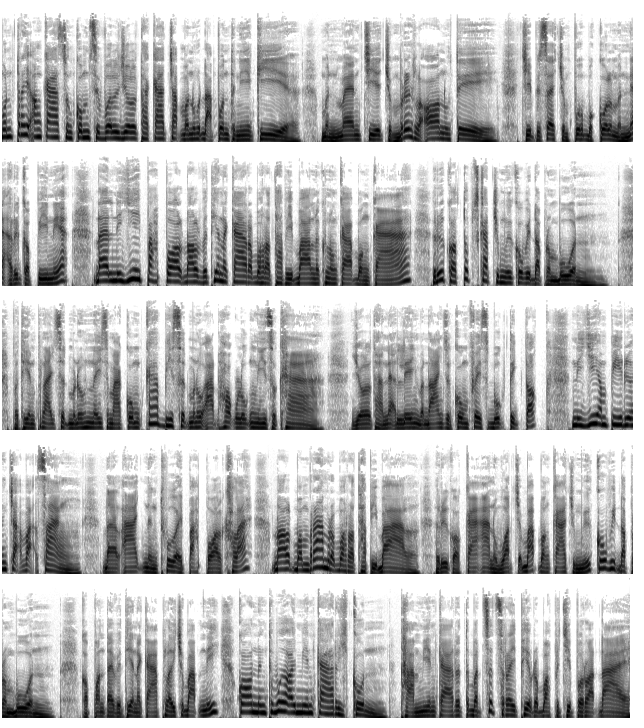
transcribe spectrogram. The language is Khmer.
មន្ត្រីអង្គការសង្គមស៊ីវិលយល់ថាការចាប់មនុស្សដាក់ពន្ធនាគារមិនមែនជាជំរើសល្អនោះទេ ជាពិសេសចំពោះបុគ្គលម្នាក់ឬក៏ពីរនាក់ដែលនិយាយប៉ះពាល់ដល់វិធានការរបស់រដ្ឋាភិបាលនៅក្នុងការបង្ការឬក៏ទប់ស្កាត់ជំងឺ Covid-19 ប្រធានផ្នែកសិទ្ធិមនុស្សនៃសមាគមការពារសិទ្ធិមនុស្សអាត60លោកនីសុខាយល់ថាអ្នកលេងបណ្ដាញសង្គម Facebook TikTok និយាយអំពីរឿងចាក់វ៉ាក់សាំងដែលអាចនឹងធ្វើឲ្យប៉ះពាល់ខ្លះដល់បំរាមរបស់រដ្ឋាភិបាលឬក៏ការអនុវត្តច្បាប់បង្ការជំងឺ Covid-19 ក៏ប៉ុន្តែវិធានការផ្លូវច្បាប់នេះក៏នឹងធ្វើឲ្យមានការរិះគន់ថាមានការរឹតបន្តឹងសិទ្ធិសេរីភាពរបស់ប្រជាពលរដ្ឋដែរ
